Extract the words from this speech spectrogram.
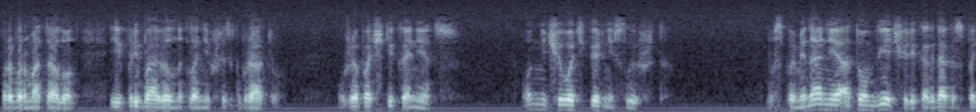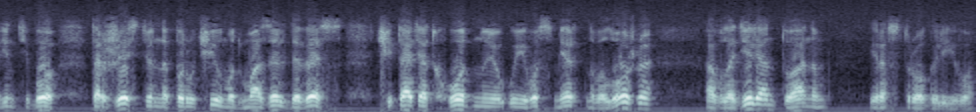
пробормотал он и прибавил, наклонившись к брату. «Уже почти конец. Он ничего теперь не слышит». Воспоминания о том вечере, когда господин Тибо торжественно поручил мадемуазель де Вес читать отходную у его смертного ложа, овладели Антуаном и растрогали его.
